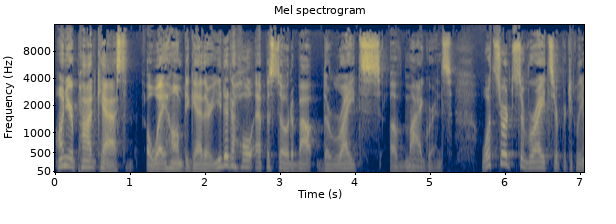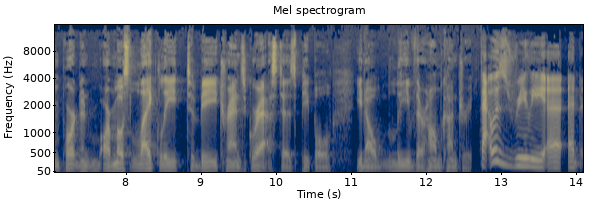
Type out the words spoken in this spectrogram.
On your podcast, Away Home Together, you did a whole episode about the rights of migrants. What sorts of rights are particularly important and are most likely to be transgressed as people, you know, leave their home country? That was really a, an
